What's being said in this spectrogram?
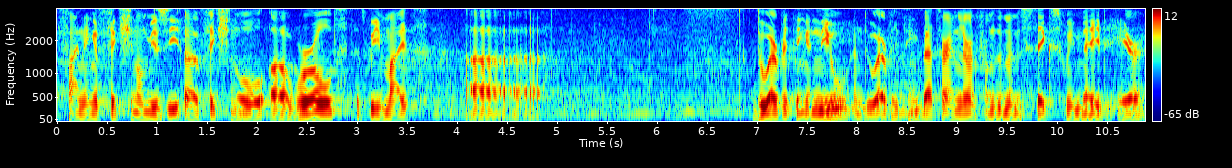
finding a fictional, muse- fictional world that we might do everything anew and do everything better and learn from the mistakes we made here.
